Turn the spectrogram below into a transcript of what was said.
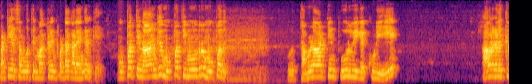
பட்டியல் சமூகத்தின் மக்களின் பொட்டாக்கால் எங்கே இருக்கு? முப்பத்தி நான்கு முப்பத்தி மூன்று முப்பது. ஒரு தமிழ்நாட்டின் பூர்வீக குடி அவர்களுக்கு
